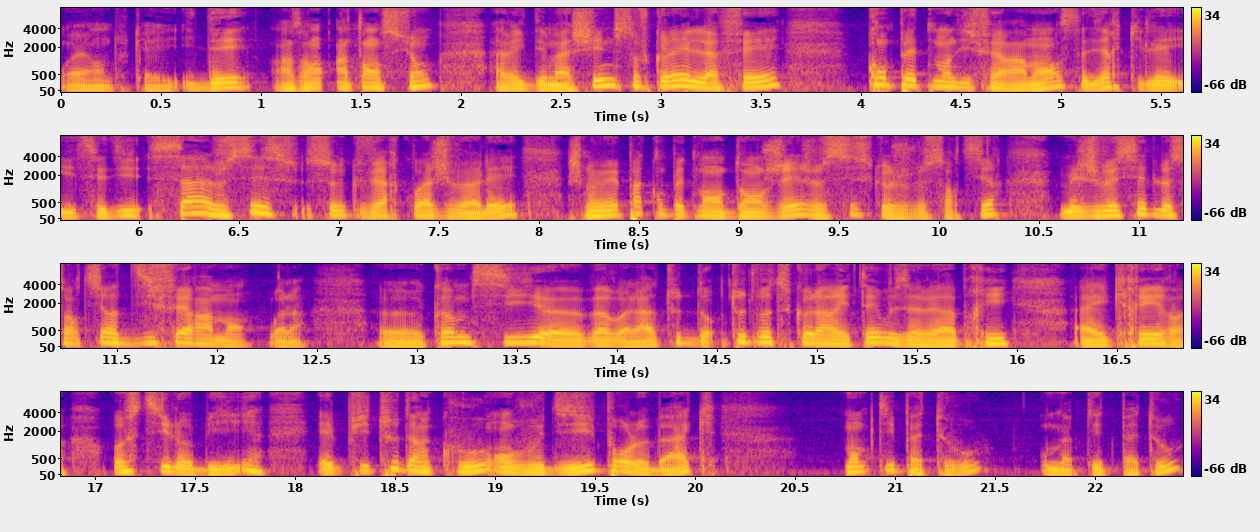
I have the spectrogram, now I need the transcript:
ouais en tout cas idée, inten- intention avec des machines, sauf que là il l'a fait complètement différemment, c'est-à-dire qu'il il s'est dit ça je sais ce vers quoi je veux aller, je me mets pas complètement en danger, je sais ce que je veux sortir, mais je vais essayer de le sortir différemment, voilà, Euh, comme si euh, bah voilà toute, toute votre scolarité vous avez appris à écrire au stylo bille, et puis tout d'un coup on vous dit pour le bac mon petit patou ou ma petite patou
